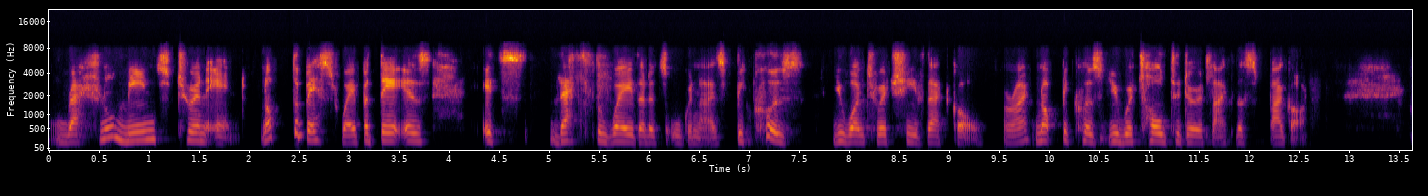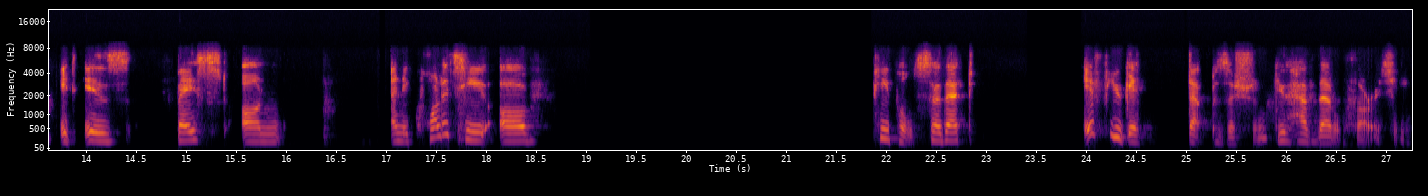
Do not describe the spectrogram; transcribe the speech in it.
rational means to an end. Not the best way, but there is it's that's the way that it's organized because you want to achieve that goal all right? Not because you were told to do it like this by god. It is based on an equality of people so that if you get that position you have that authority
